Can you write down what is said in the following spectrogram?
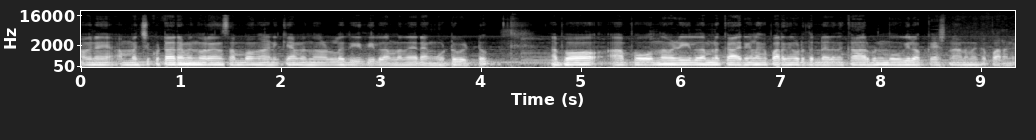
അവനെ അമ്മച്ചിക്കുട്ടാരം എന്ന് പറയുന്ന സംഭവം കാണിക്കാം എന്നുള്ള രീതിയിൽ നമ്മൾ നേരെ അങ്ങോട്ട് വിട്ടു. അപ്പോൾ ആ പോകുന്ന വഴിയിൽ നമ്മൾ കാര്യങ്ങളൊക്കെ പറഞ്ഞു കൊടുത്തിട്ടുണ്ടായിരുന്നു. കാർബൺ മൂവി ലൊക്കേഷനാണെന്നൊക്കെ പറഞ്ഞു.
